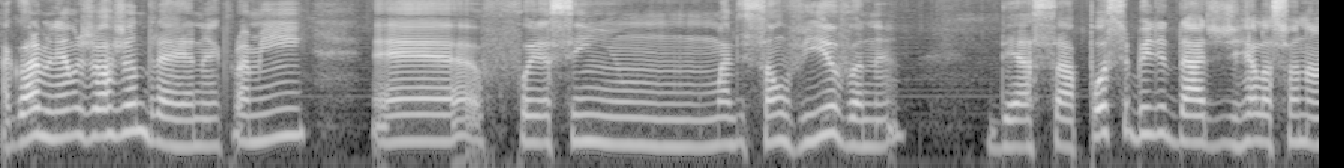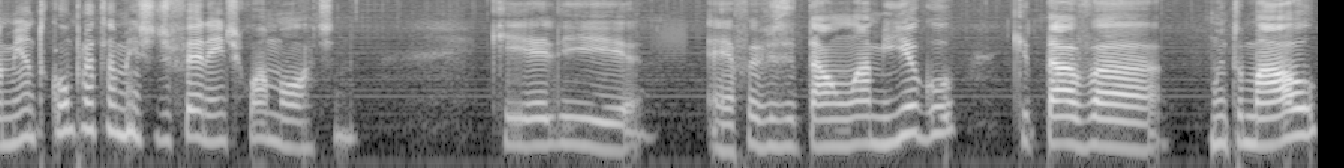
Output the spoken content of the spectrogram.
Agora me lembro de Jorge André, né, que para mim é, foi assim um, uma lição viva, né, dessa possibilidade de relacionamento completamente diferente com a morte. Né? Que ele é, foi visitar um amigo que estava muito mal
